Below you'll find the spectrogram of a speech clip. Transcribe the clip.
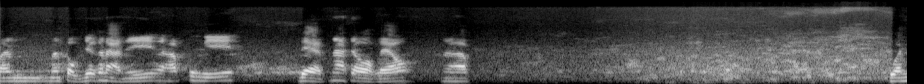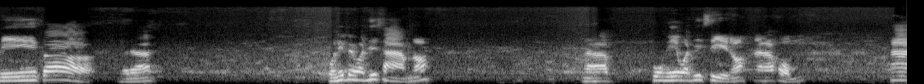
มันมันตกเยอะขนาดนี้นะครับพรุ่งนี้แดดน่าจะออกแล้ว นะครับ วันนี้ก็เดี๋ยวนะ วันนี้เป็นวันที่สามเนาะนะครับพรุ่งนี้วันที่สี่เนาะนะครับผมห้า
